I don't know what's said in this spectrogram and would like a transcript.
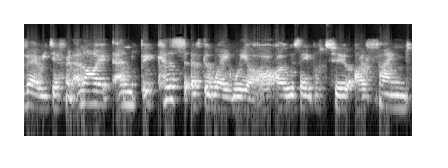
very different, and I and because of the way we are, I was able to. I found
